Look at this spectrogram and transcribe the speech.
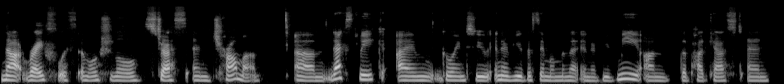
not rife with emotional stress and trauma um, next week i'm going to interview the same woman that interviewed me on the podcast and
